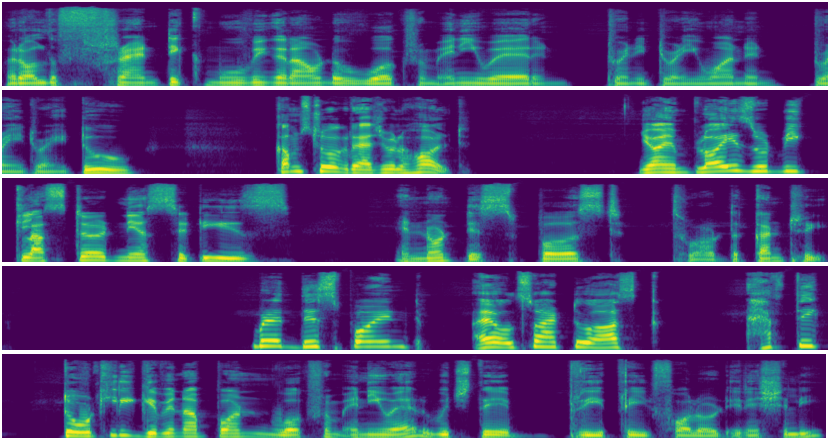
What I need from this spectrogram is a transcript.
where all the frantic moving around of work from anywhere in 2021 and 2022 comes to a gradual halt. Your employees would be clustered near cities and not dispersed throughout the country. But at this point, I also had to ask have they totally given up on work from anywhere, which they briefly followed initially?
